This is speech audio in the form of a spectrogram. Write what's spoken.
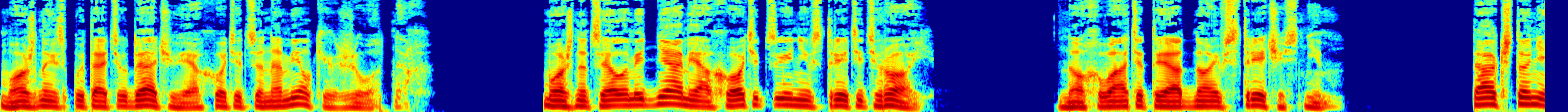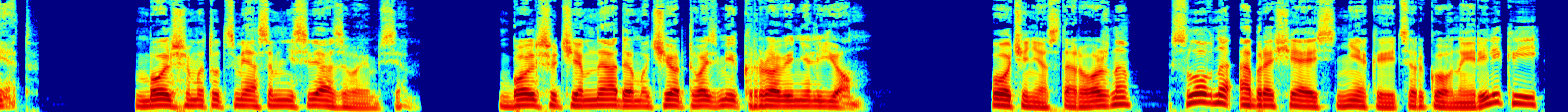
Можно испытать удачу и охотиться на мелких животных. Можно целыми днями охотиться и не встретить рой. Но хватит и одной встречи с ним. Так что нет. Больше мы тут с мясом не связываемся. Больше, чем надо, мы, черт возьми, крови не льем. Очень осторожно, словно обращаясь некой церковной реликвией,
